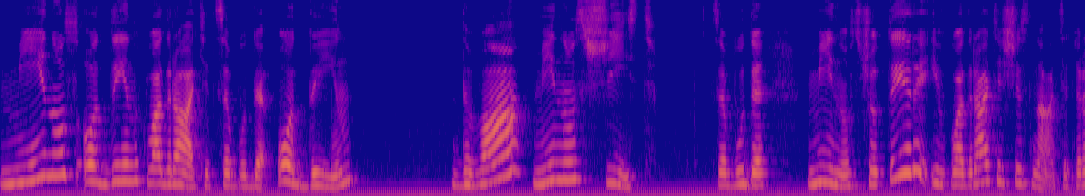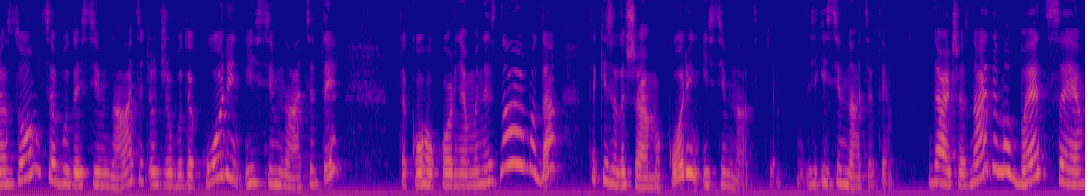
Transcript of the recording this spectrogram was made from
Мінус 1 в квадраті це буде 1. 2 мінус 6. Це буде мінус 4 і в квадраті 16. Разом це буде 17, отже, буде корінь із 17. Такого корня ми не знаємо, да? так і залишаємо корінь із 17. Із 17. Далі знайдемо BC.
